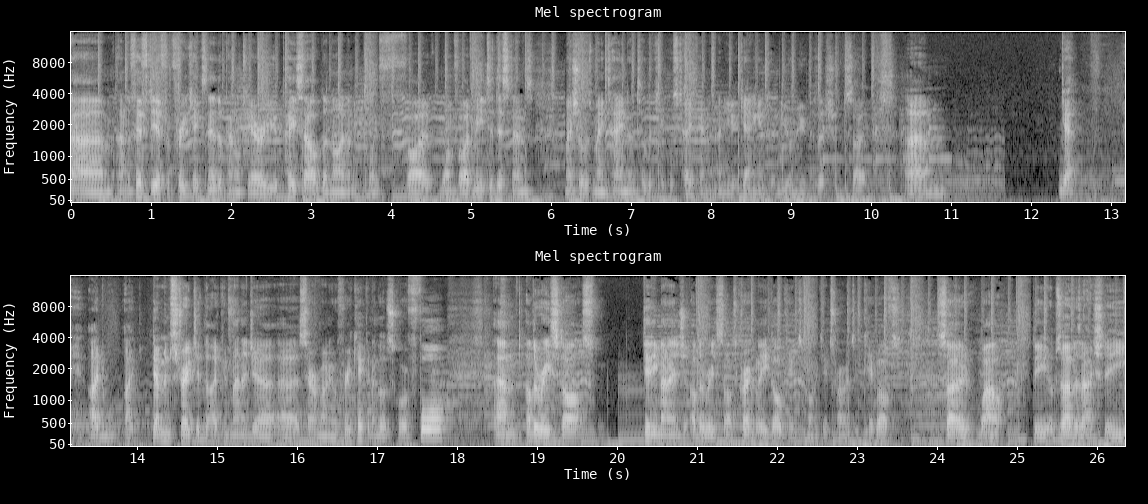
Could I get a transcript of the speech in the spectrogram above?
um, and the 50th for free kicks near the penalty area, you'd pace out the 9.15 meter distance, make sure it was maintained until the kick was taken and you're getting into your new position. So, um, yeah, i I demonstrated that I can manage a, a, ceremonial free kick and I got a score of four. Um, other restarts, did he manage other restarts correctly? Goal kicks, corner kicks, throw-ins, and kickoffs. So, wow, the observers actually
